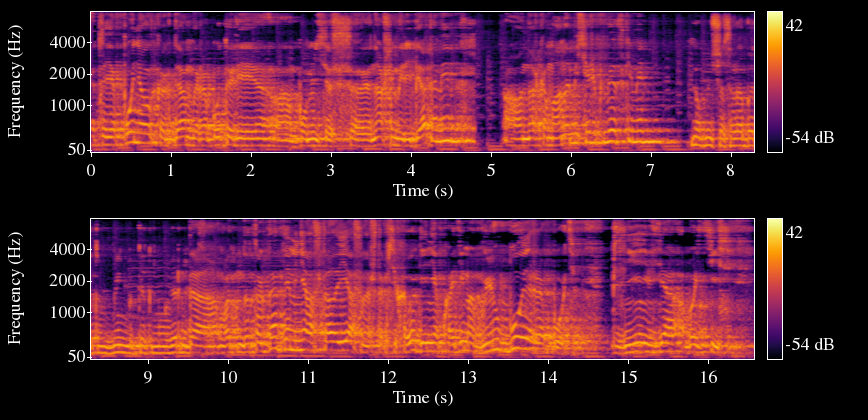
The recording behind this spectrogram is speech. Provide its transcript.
Это я понял, когда мы работали, а, помните, с э, нашими ребятами, а, наркоманами череповецкими. Ну, мы сейчас об этом мы к этому вернемся. Да, вот, но тогда для меня стало ясно, что психология необходима в любой работе. Без нее нельзя обойтись.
